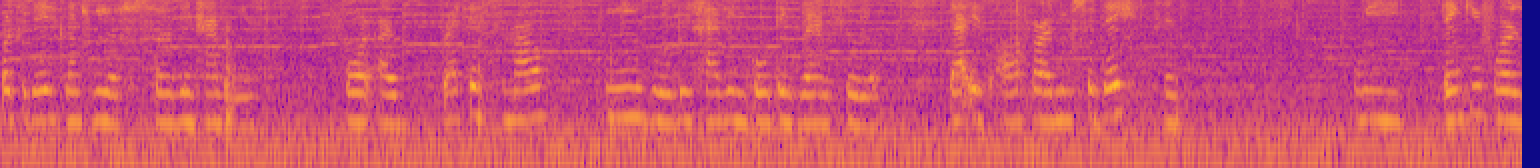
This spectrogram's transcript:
For today's lunch, we are serving hamburgers. For our breakfast tomorrow, we will be having Golden Graham cereal. That is all for our news today, and we thank you for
